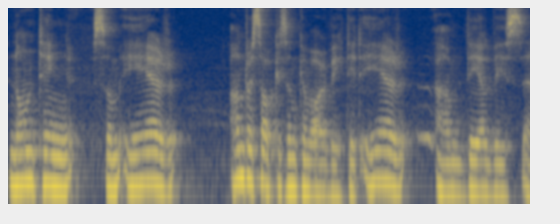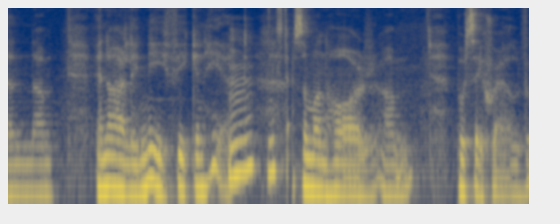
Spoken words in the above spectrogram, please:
någonting som är andra saker som kan vara viktigt är um, delvis en, um, en ärlig nyfikenhet mm, som man har um, på sig själv.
